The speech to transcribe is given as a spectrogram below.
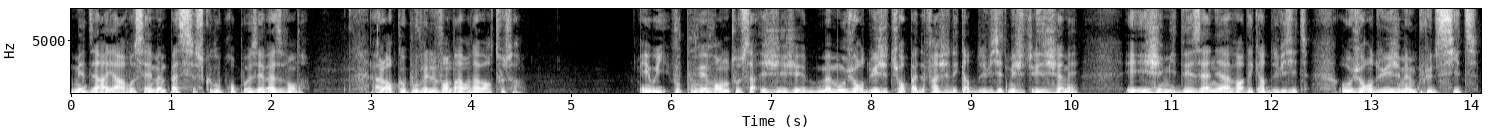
Mais derrière, vous savez même pas si ce que vous proposez va se vendre. Alors que vous pouvez le vendre avant d'avoir tout ça. Et oui, vous pouvez vendre tout ça. J'ai, même aujourd'hui, j'ai toujours pas de, enfin, j'ai des cartes de visite, mais j'utilise jamais. Et, j'ai mis des années à avoir des cartes de visite. Aujourd'hui, j'ai même plus de site.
